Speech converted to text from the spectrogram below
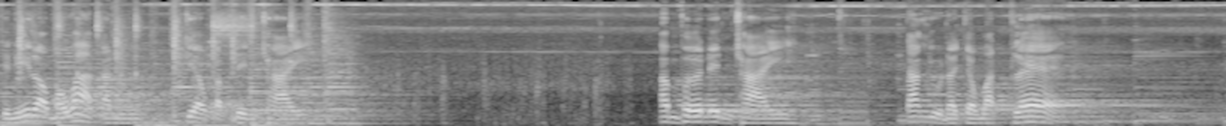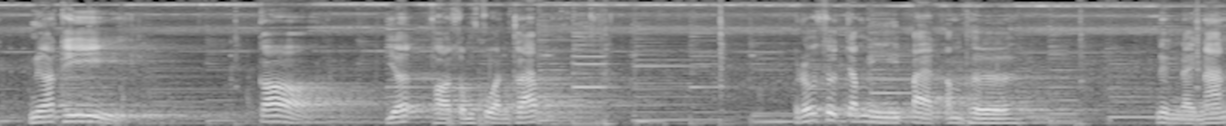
ทีนี้เรามาว่ากันเกี่ยวกับเด่นชัยอำเภอเด่นชัย ตั้งอยู่ในจังหวัดแพร่ เนื้อที่ก็เยอะพอสมควรครับ รู้สึกจะมี 8 อำเภอ หนึ่งในนั้น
